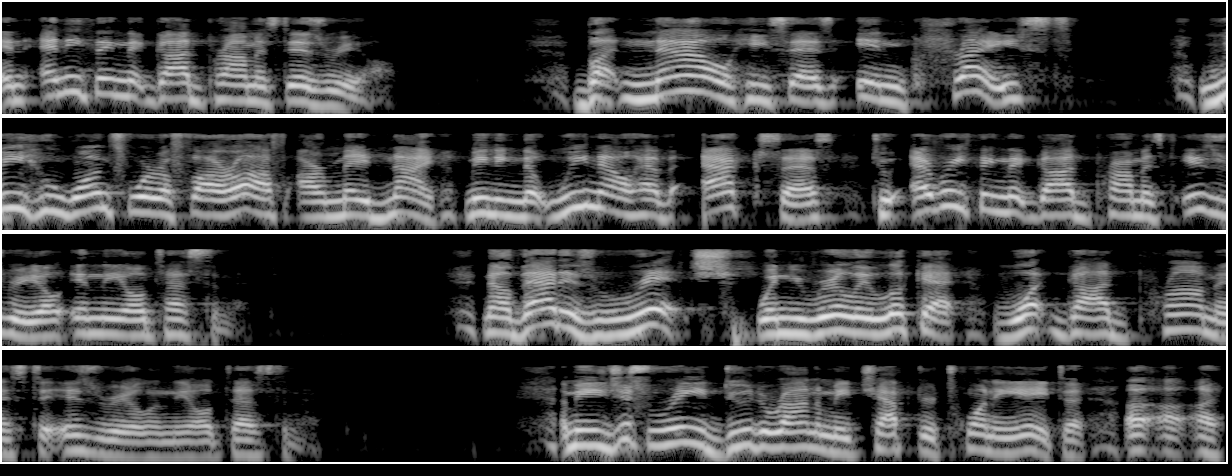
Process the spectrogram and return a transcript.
in anything that God promised Israel. But now, he says, in Christ, we who once were afar off are made nigh, meaning that we now have access to everything that God promised Israel in the Old Testament. Now that is rich when you really look at what God promised to Israel in the Old Testament. I mean, you just read Deuteronomy chapter 28, a, a, a,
